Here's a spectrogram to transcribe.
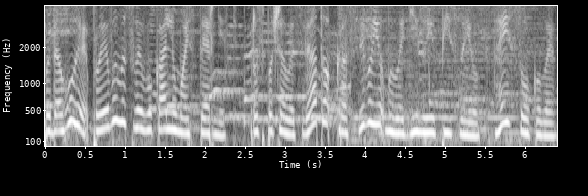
Педагоги проявили свою вокальну майстерність, розпочали свято красивою мелодійною піснею Гей, соколи.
